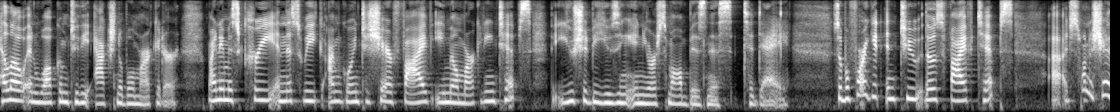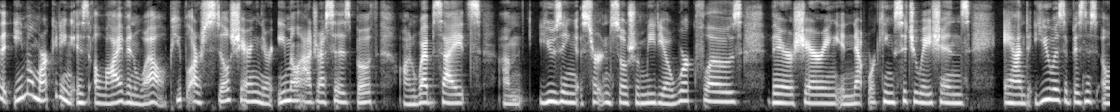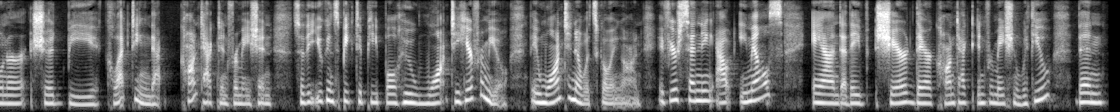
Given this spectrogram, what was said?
Hello, and welcome to the Actionable Marketer. My name is Cree, and this week I'm going to share five email marketing tips that you should be using in your small business today. So, before I get into those five tips, uh, I just want to share that email marketing is alive and well. People are still sharing their email addresses both on websites, um, using certain social media workflows, they're sharing in networking situations, and you as a business owner should be collecting that contact information so that you can speak to people who want to hear from you. They want to know what's going on. If you're sending out emails and they've shared their contact information with you, then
